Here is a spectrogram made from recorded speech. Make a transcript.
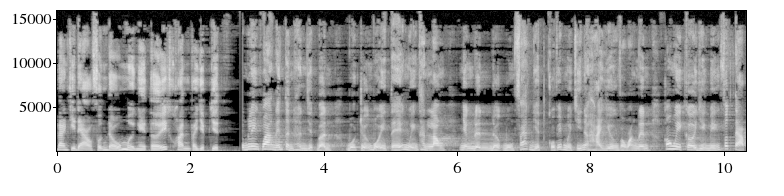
Ban chỉ đạo phấn đấu 10 ngày tới khoanh và dập dịch. Cũng liên quan đến tình hình dịch bệnh, Bộ trưởng Bộ Y tế Nguyễn Thanh Long nhận định đợt bùng phát dịch COVID-19 ở Hải Dương và Quảng Ninh có nguy cơ diễn biến phức tạp,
